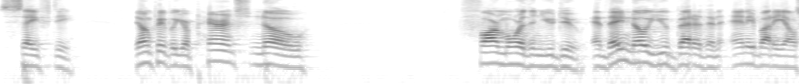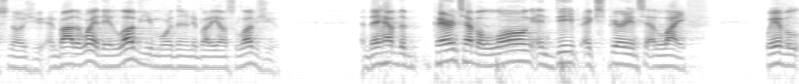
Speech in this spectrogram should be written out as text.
safety. Young people, your parents know far more than you do. And they know you better than anybody else knows you. And by the way, they love you more than anybody else loves you. And they have the parents have a long and deep experience at life. We have, a,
